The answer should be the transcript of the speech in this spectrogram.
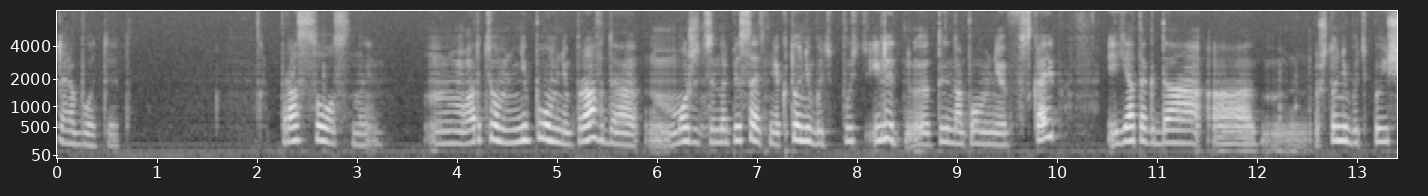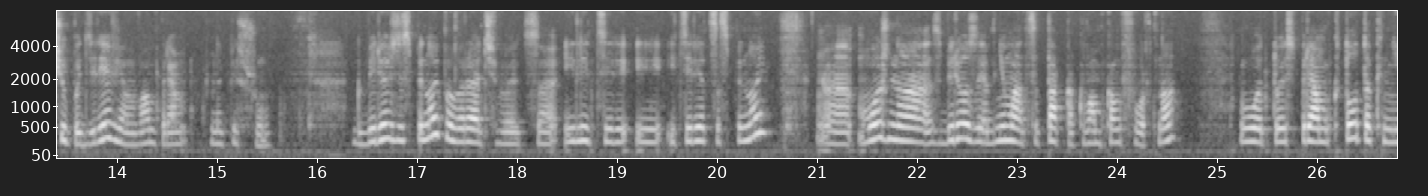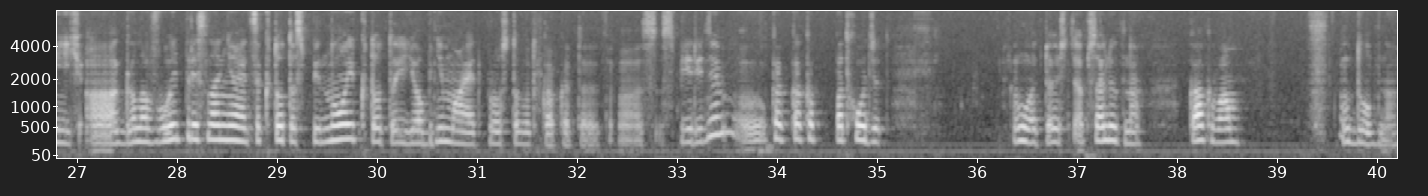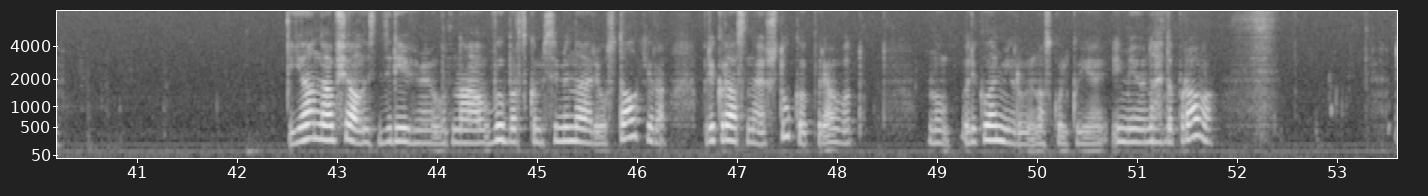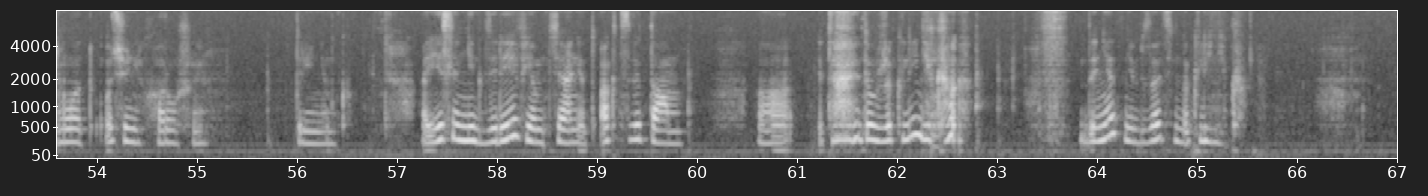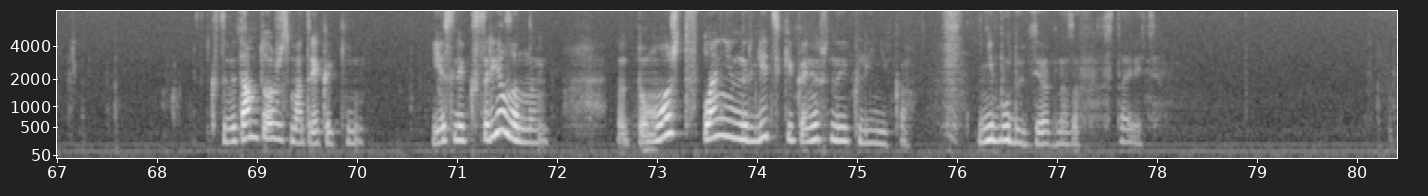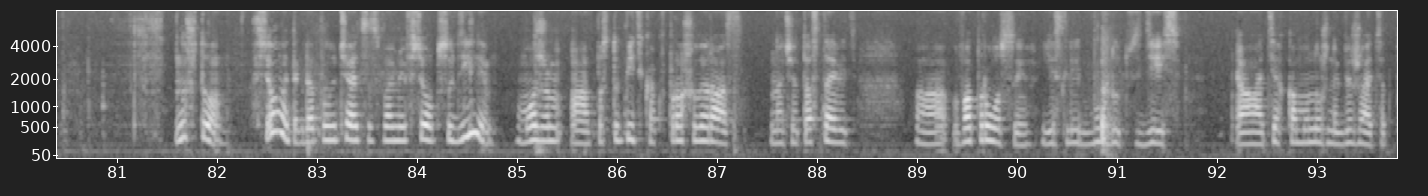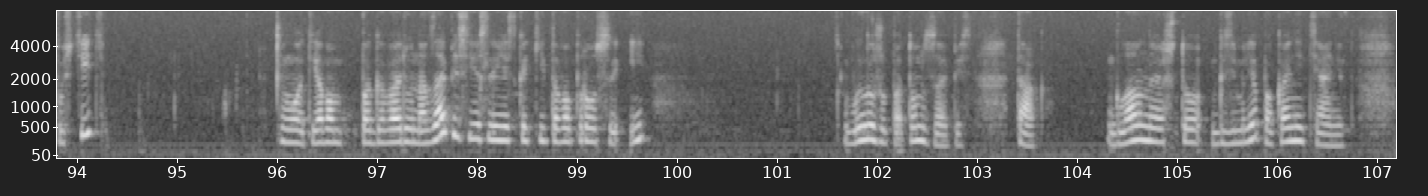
работает. Про сосны. Артем, не помню, правда, можете написать мне кто-нибудь, пусть, или э, ты напомни в скайп, и я тогда э, что-нибудь поищу по деревьям, вам прям напишу. К березе спиной поворачивается или тере, и, и тереться спиной. Э, можно с березой обниматься так, как вам комфортно. Вот, то есть прям кто-то к ней а, головой прислоняется, кто-то спиной, кто-то ее обнимает просто вот как это а, спереди, э, как, как подходит. Вот, то есть абсолютно как вам удобно. Я наобщалась с деревьями вот на Выборгском семинаре у сталкера. Прекрасная штука, прям вот, ну, рекламирую, насколько я имею на это право. Вот, очень хороший тренинг. А если не к деревьям тянет, а к цветам? А, это, это уже клиника? Да нет, не обязательно клиника. К цветам тоже смотри каким. Если к срезанным, то может в плане энергетики, конечно, и клиника. Не буду диагнозов ставить. Ну что, все, мы тогда, получается, с вами все обсудили. Можем а, поступить, как в прошлый раз. Значит, оставить а, вопросы, если будут здесь, а, тех, кому нужно бежать, отпустить. Вот, я вам поговорю на запись, если есть какие-то вопросы, и выложу потом запись. Так, главное, что к земле пока не тянет.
